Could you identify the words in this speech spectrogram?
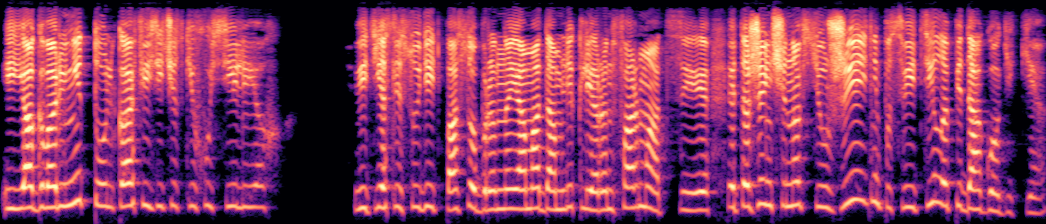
И я говорю не только о физических усилиях. Ведь если судить по собранной о мадам Леклер информации, эта женщина всю жизнь посвятила педагогике.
